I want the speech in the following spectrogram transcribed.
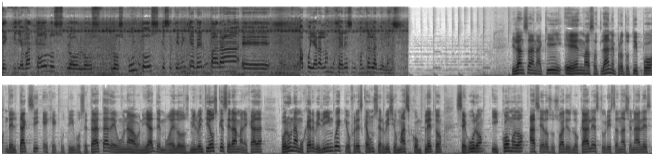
de llevar todos los, los, los, puntos que se tienen que ver para eh, apoyar a las mujeres en contra de la violencia y lanzan aquí en Mazatlán el prototipo del taxi ejecutivo. Se trata de una unidad de modelo 2022 que será manejada por una mujer bilingüe que ofrezca un servicio más completo, seguro y cómodo hacia los usuarios locales, turistas nacionales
